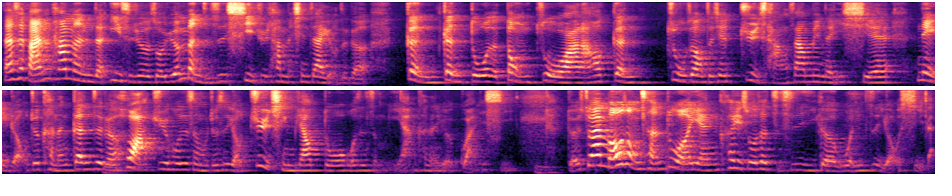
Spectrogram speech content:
但是反正他们的意思就是说，原本只是戏剧，他们现在有这个。更更多的动作啊，然后更注重这些剧场上面的一些内容，就可能跟这个话剧或者什么，就是有剧情比较多，或是怎么样，可能有关系。对，虽然某种程度而言，可以说这只是一个文字游戏啦，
